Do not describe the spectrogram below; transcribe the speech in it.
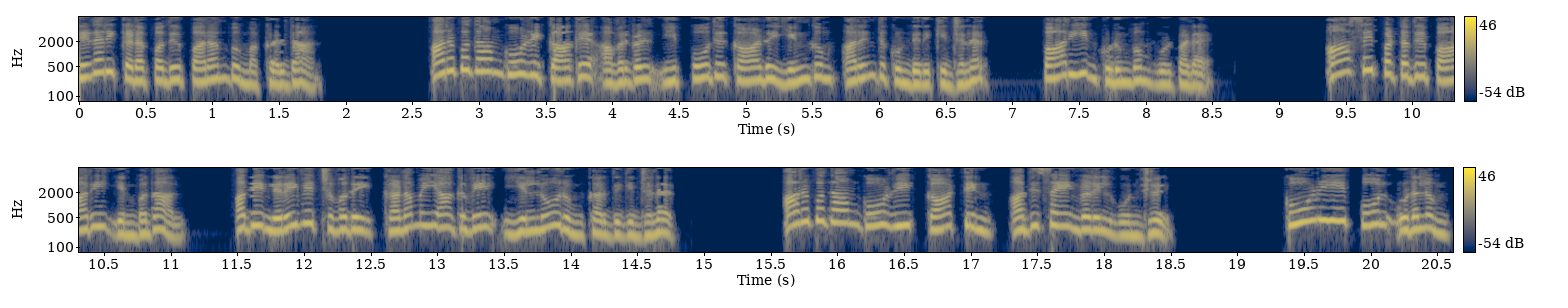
திணறிக் கிடப்பது பரம்பு மக்கள்தான். அறுபதாம் கோழிக்காக அவர்கள் இப்போது காடு எங்கும் அறிந்து கொண்டிருக்கின்றனர். பாரியின் குடும்பம் உள்பட. ஆசைப்பட்டது பாரி என்பதால் அதை நிறைவேற்றுவதை கடமையாகவே எல்லோரும் கருதுகின்றனர். அறுபதாம் கோழி காட்டின் அதிசயங்களில் ஒன்று. கோழியைப் போல் உடலும்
